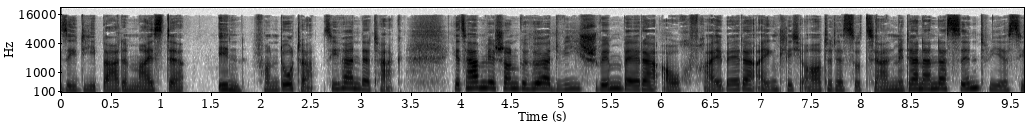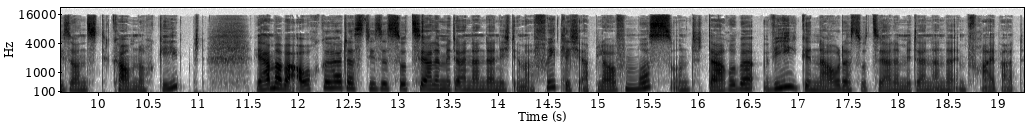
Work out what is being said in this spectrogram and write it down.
Sie die Bademeister in von Dota. Sie hören der Tag. Jetzt haben wir schon gehört, wie Schwimmbäder, auch Freibäder, eigentlich Orte des sozialen Miteinanders sind, wie es sie sonst kaum noch gibt. Wir haben aber auch gehört, dass dieses soziale Miteinander nicht immer friedlich ablaufen muss und darüber, wie genau das soziale Miteinander im Freibad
